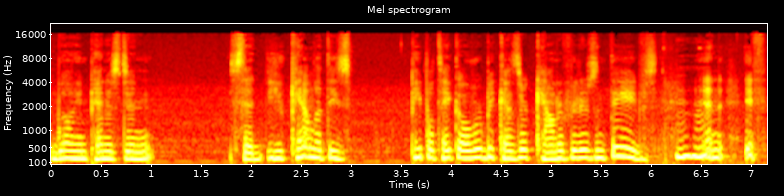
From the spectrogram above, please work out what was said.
William Peniston said you can't let these people take over because they're counterfeiters and thieves. Mm-hmm. And if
